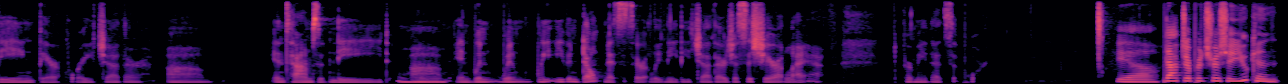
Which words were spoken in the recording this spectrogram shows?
being there for each other um, in times of need, um, and when when we even don't necessarily need each other, just to share a laugh. For me, that's support. Yeah. Dr. Patricia, you can,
